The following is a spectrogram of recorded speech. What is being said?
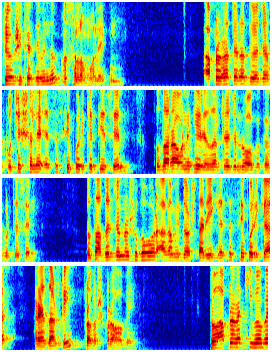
প্রিয় শিক্ষার্থীবৃন্দ, আসসালামু আলাইকুম। আপনারা যারা দুই হাজার পঁচিশ সালে এসএসসি পরীক্ষা দিয়েছেন, তো তারা অনেকেই রেজাল্টের জন্য অপেক্ষা করতেছেন। তো তাদের জন্য সুখবর, আগামী দশ তারিখ এসএসসি পরীক্ষার রেজাল্টটি প্রকাশ করা হবে। তো আপনারা কীভাবে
